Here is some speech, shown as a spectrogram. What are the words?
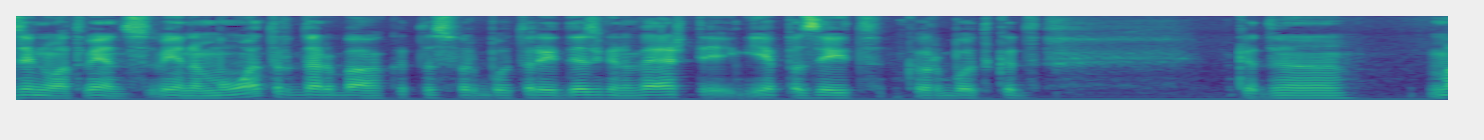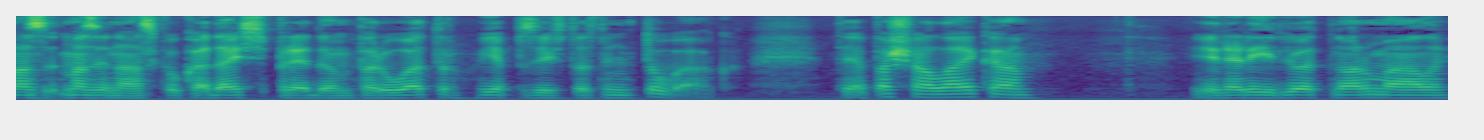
zinot viens, vienam otru darbā, tas var būt arī diezgan vērtīgi iepazīt, ka varbūt, kad, kad uh, maz, mazinās kaut kāda aizsprieduma par otru, iepazīstot viņu tuvāk. Tajā pašā laikā ir arī ļoti normāli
